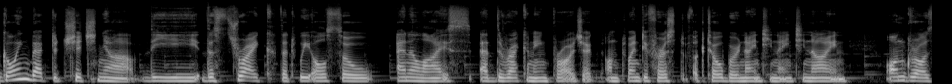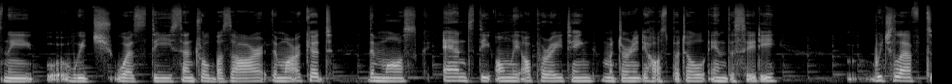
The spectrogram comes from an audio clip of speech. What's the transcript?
Going back to Chechnya, the the strike that we also analyze at the Reckoning Project on 21st of October 1999 on Grozny, which was the central bazaar, the market, the mosque, and the only operating maternity hospital in the city which left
